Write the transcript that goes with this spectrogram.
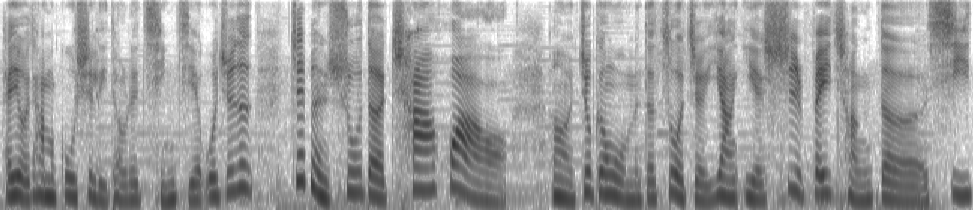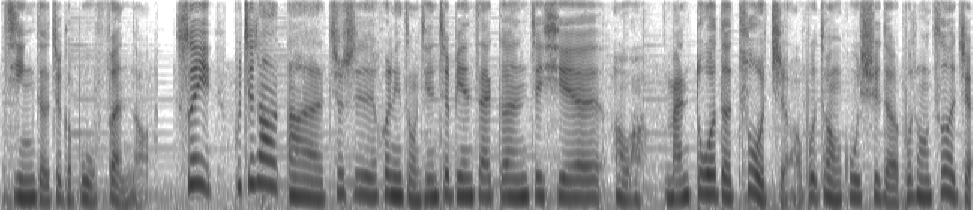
还有他们故事里头的情节。我觉得这本书的插画哦。嗯，就跟我们的作者一样，也是非常的吸睛的这个部分哦。所以不知道，呃，就是慧玲总监这边在跟这些哦，蛮多的作者，不同故事的不同作者，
